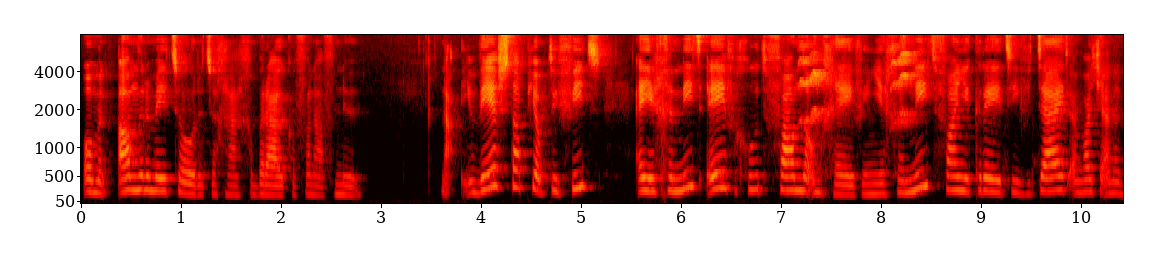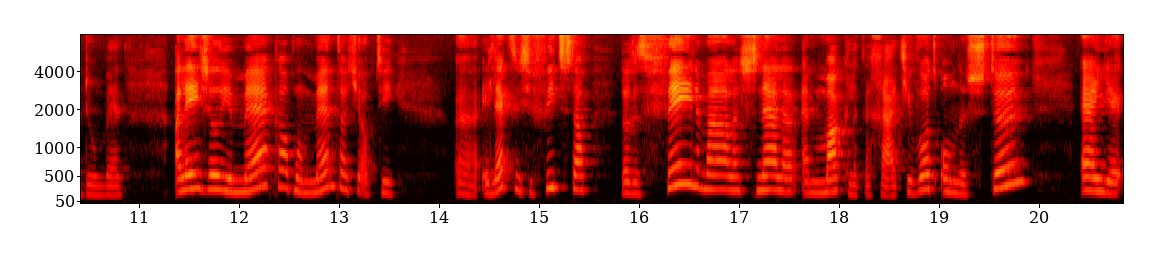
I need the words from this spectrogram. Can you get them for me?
om een andere methode te gaan gebruiken vanaf nu. Nou, weer stap je op die fiets en je geniet even goed van de omgeving. Je geniet van je creativiteit en wat je aan het doen bent. Alleen zul je merken op het moment dat je op die uh, elektrische fiets stapt, dat het vele malen sneller en makkelijker gaat. Je wordt ondersteund en je,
